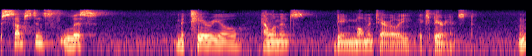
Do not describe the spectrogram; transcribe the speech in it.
substanceless material elements being momentarily experienced. Hmm?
